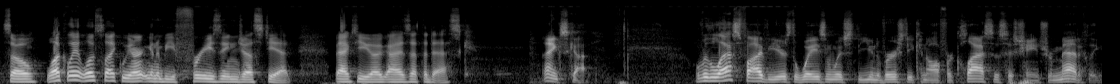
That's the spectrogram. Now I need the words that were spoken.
So luckily, it looks like we aren't going to be freezing just yet. Back to you uh, guys at the desk. Thanks, Scott. Over the last five years, the ways in which the university can offer classes has changed dramatically,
